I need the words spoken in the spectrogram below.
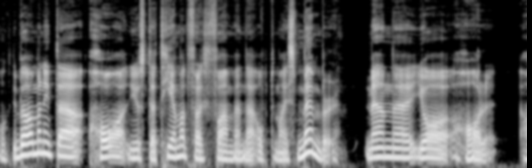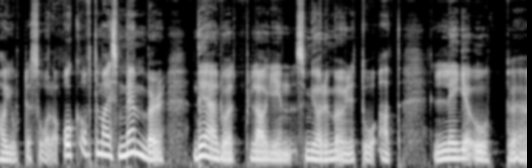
Och det behöver man inte ha just det temat för att få använda Optimize Member. Men eh, jag har, har gjort det så då. Och Optimize Member, det är då ett plugin som gör det möjligt då att lägga upp eh,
